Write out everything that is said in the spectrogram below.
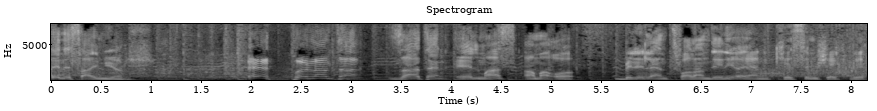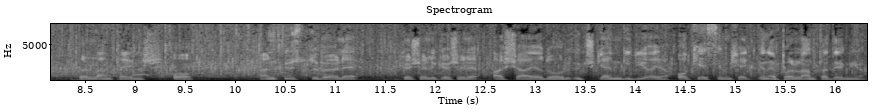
Seni saymıyoruz. Pırlanta zaten elmas ama o brilliant falan deniyor yani kesim şekli pırlantaymış. O hani üstü böyle köşeli köşeli aşağıya doğru üçgen gidiyor ya o kesim şekline pırlanta deniyor.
